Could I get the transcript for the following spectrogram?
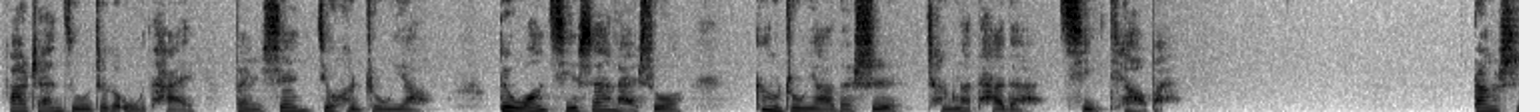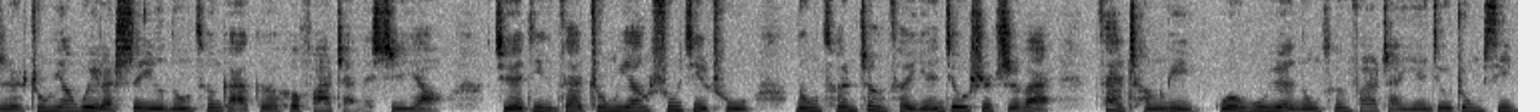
发展组这个舞台本身就很重要，对王岐山来说，更重要的是成了他的起跳板。当时中央为了适应农村改革和发展的需要，决定在中央书记处农村政策研究室之外。再成立国务院农村发展研究中心，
